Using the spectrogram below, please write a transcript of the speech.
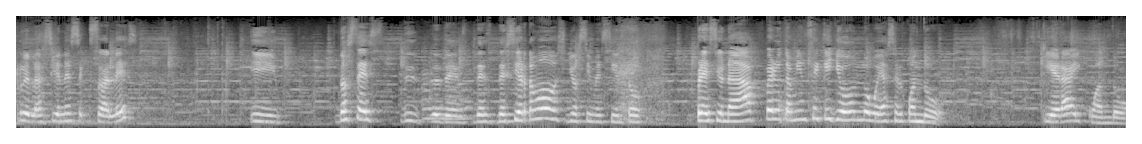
relaciones sexuales y no sé de, de, de, cierto modo yo sí me siento presionada pero también sé que yo lo voy a hacer cuando quiera y cuando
